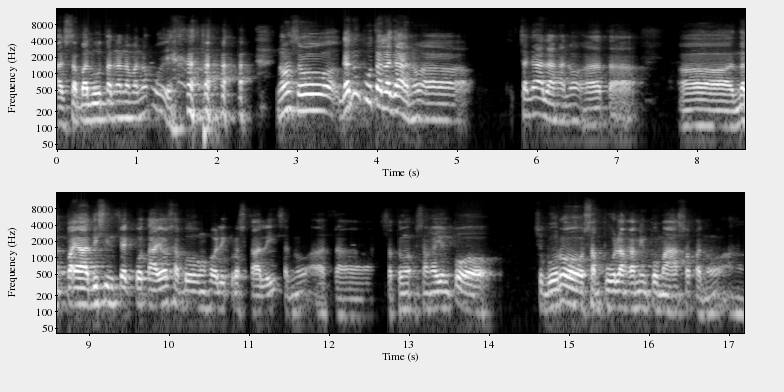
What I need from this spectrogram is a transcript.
as sa balutan na naman ako eh. no? So, ganun po talaga. No? Ah, tsaga lang. Ano? At ah, Ah, nagpa-disinfect po tayo sa buong Holy Cross College ano at ah, sa sa ngayon po siguro sampu lang kaming pumasok ano. Para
